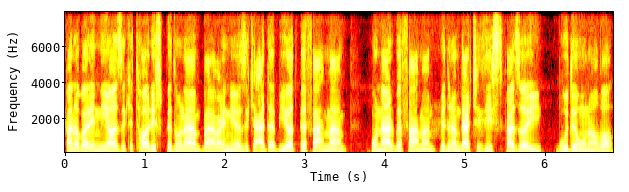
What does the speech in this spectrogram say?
بنابراین نیازه که تاریخ بدونم بنابراین نیازه که ادبیات بفهمم هنر بفهمم بدونم در چه زیست فضایی بوده اون آقا.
